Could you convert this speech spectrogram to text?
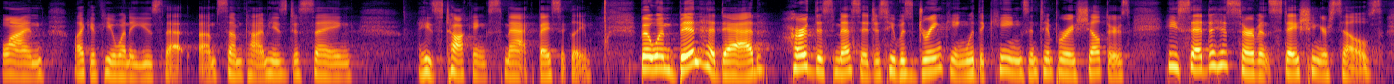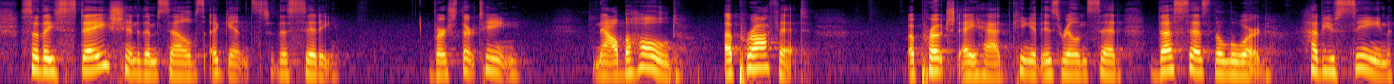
line, like if you want to use that um, sometime. He's just saying, He's talking smack, basically. But when Ben Hadad heard this message as he was drinking with the kings in temporary shelters, he said to his servants, Station yourselves. So they stationed themselves against the city. Verse 13 Now behold, a prophet approached Ahab, king of Israel, and said, Thus says the Lord, Have you seen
